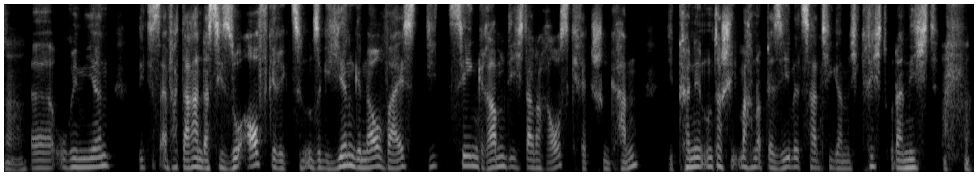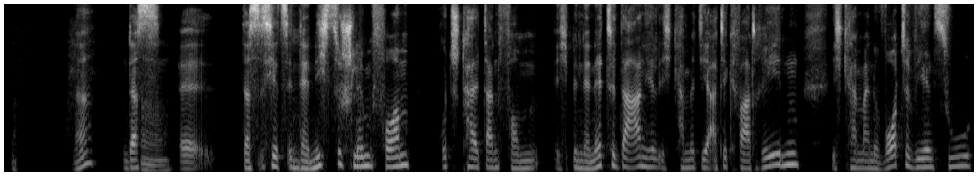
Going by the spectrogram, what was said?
mhm. äh, urinieren, liegt es einfach daran, dass sie so aufgeregt sind. Unser Gehirn genau weiß, die 10 Gramm, die ich da noch rausquetschen kann, die können den Unterschied machen, ob der Säbelzahntiger mich kriegt oder nicht. ne? Und das, mhm. äh, das ist jetzt in der nicht so schlimmen Form, rutscht halt dann vom, ich bin der nette Daniel, ich kann mit dir adäquat reden, ich kann meine Worte wählen zu,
